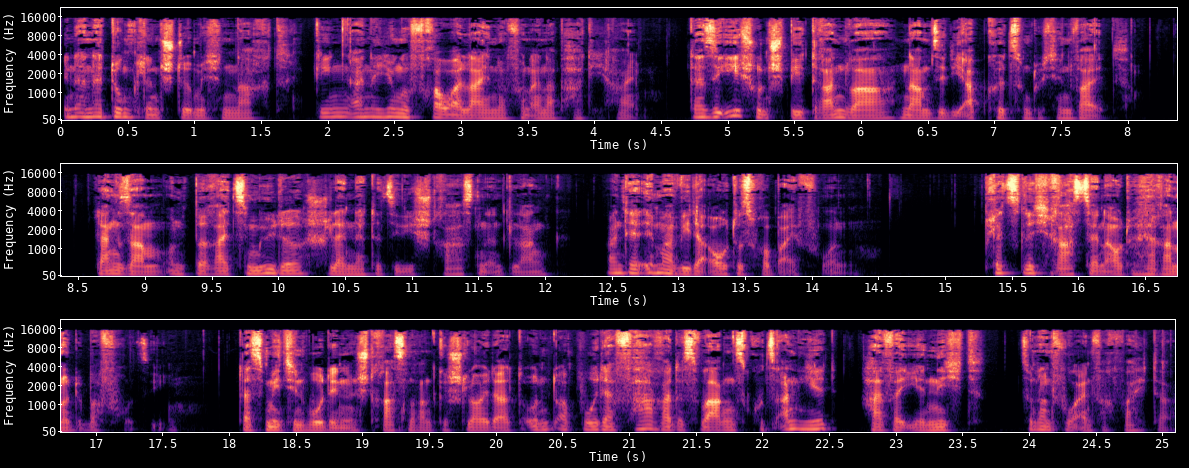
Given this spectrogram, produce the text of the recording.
In einer dunklen, stürmischen Nacht ging eine junge Frau alleine von einer Party heim. Da sie eh schon spät dran war, nahm sie die Abkürzung durch den Wald. Langsam und bereits müde schlenderte sie die Straßen entlang, an der immer wieder Autos vorbeifuhren. Plötzlich raste ein Auto heran und überfuhr sie. Das Mädchen wurde in den Straßenrand geschleudert und obwohl der Fahrer des Wagens kurz anhielt, half er ihr nicht, sondern fuhr einfach weiter.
